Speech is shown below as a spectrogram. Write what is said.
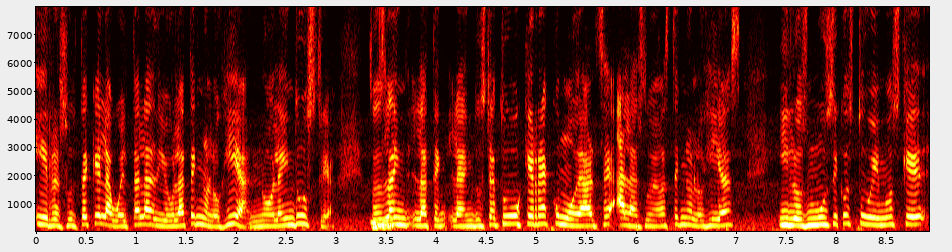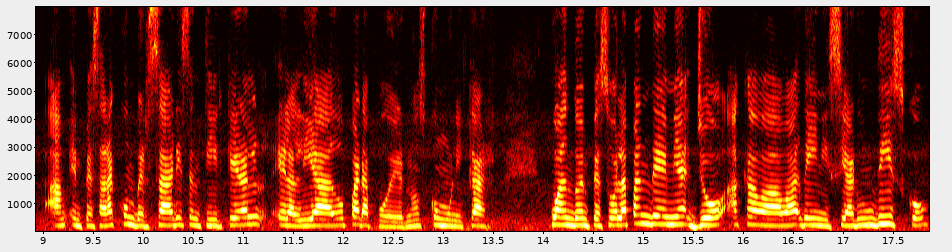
y resulta que la vuelta la dio la tecnología, no la industria. Entonces uh -huh. la, la, la, industria tuvo que reacomodarse a las nuevas tecnologías y los músicos tuvimos que a, empezar a conversar y sentir que era el, el aliado para podernos comunicar. Cuando empezó la pandemia, yo acababa de iniciar un disco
